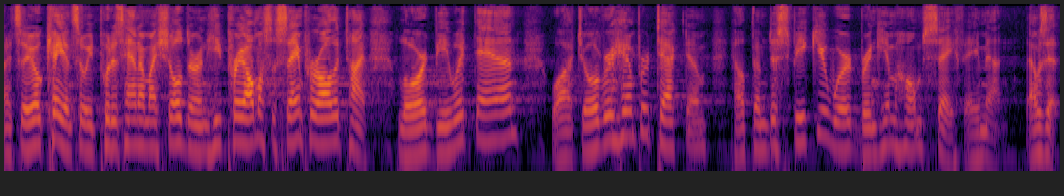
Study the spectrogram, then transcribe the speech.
And I'd say, okay. And so he'd put his hand on my shoulder and he'd pray almost the same prayer all the time. Lord, be with Dan. Watch over him, protect him, help him to speak your word, bring him home safe. Amen. That was it.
